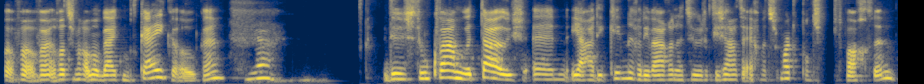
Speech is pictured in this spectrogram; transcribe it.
Wat, wat, wat er nog allemaal bij komt kijken ook, hè? Ja. Dus toen kwamen we thuis en ja, die kinderen die waren natuurlijk, die zaten echt met smartphones te wachten.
